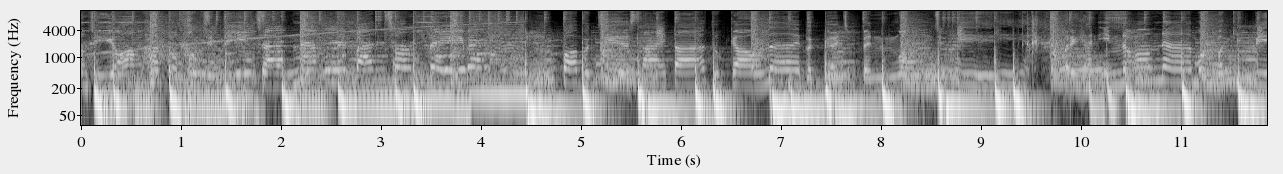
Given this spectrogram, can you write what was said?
น้องจะยอมฮักก็คงจะดีจากนั้นเลยบัตทอมเบบีปอบเชื่อสายตาตัวเก่าเลยบักเกิดจะเป็นงงจะทีบริหารอีน้องหน้ามนบักกี่ปี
